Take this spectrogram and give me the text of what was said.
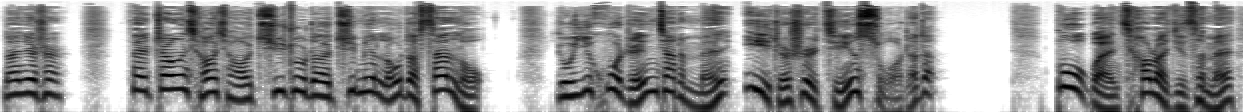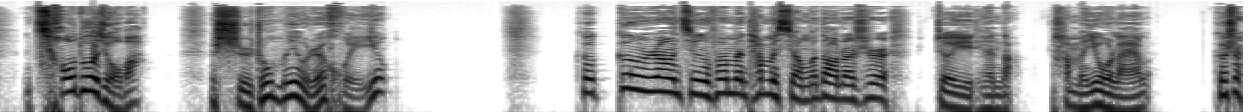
那就是在张巧巧居住的居民楼的三楼，有一户人家的门一直是紧锁着的，不管敲了几次门，敲多久吧，始终没有人回应。可更让警方们他们想不到的是，这一天的他们又来了。可是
